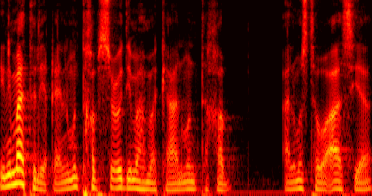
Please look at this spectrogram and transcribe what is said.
يعني ما تليق يعني المنتخب السعودي مهما كان منتخب على مستوى آسيا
